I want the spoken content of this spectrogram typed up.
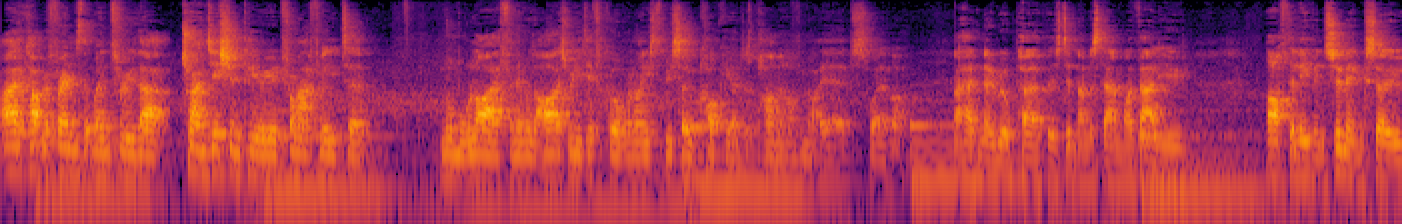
I had a couple of friends that went through that transition period from athlete to normal life and everyone's like, oh, it's really difficult. And I used to be so cocky, I just palm it off and be like, yeah, whatever. I had no real purpose, didn't understand my value after leaving swimming. So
